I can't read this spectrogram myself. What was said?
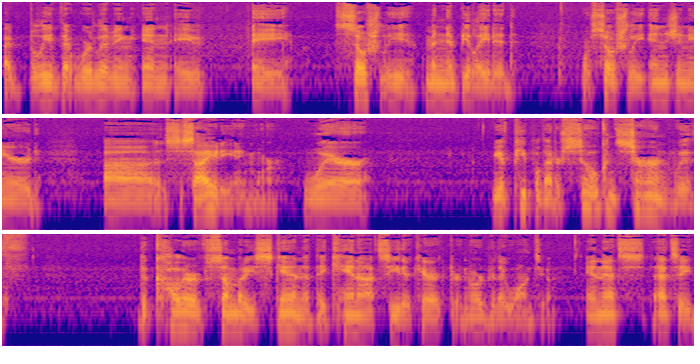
I believe that we're living in a a socially manipulated or socially engineered uh, society anymore, where you have people that are so concerned with the color of somebody's skin that they cannot see their character, nor do they want to. And that's that's a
